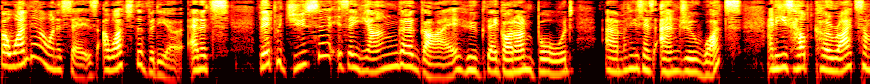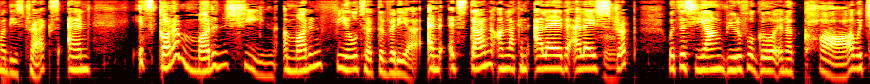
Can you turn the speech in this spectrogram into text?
But one thing I want to say is I watched the video and it's, their producer is a younger guy who they got on board. Um, I think his name's Andrew Watts and he's helped co-write some of these tracks and it's got a modern sheen, a modern feel to it, the video. And it's done on like an LA, the LA hmm. strip with this young, beautiful girl in a car, which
